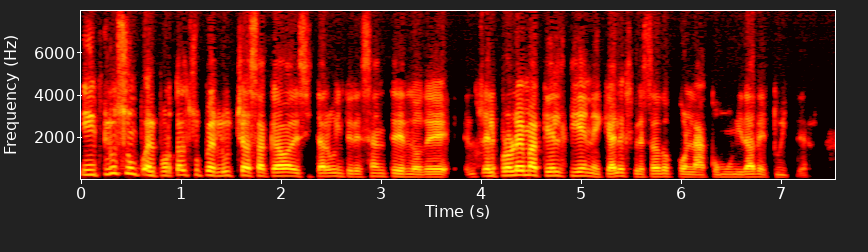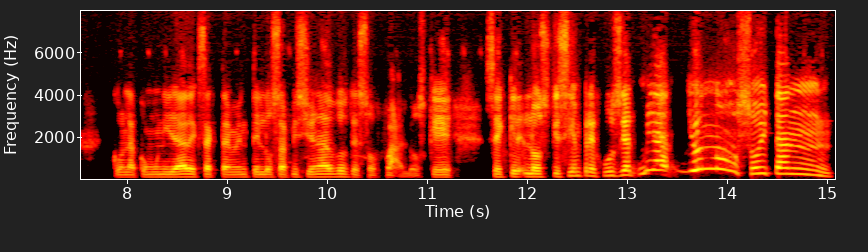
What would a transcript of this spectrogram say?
Incluso el portal Superluchas acaba de citar algo interesante, lo de el, problema que él tiene, que ha expresado con la comunidad de Twitter, con la comunidad exactamente, los aficionados de sofá, los que, se, los que siempre juzgan. Mira, yo no soy tan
